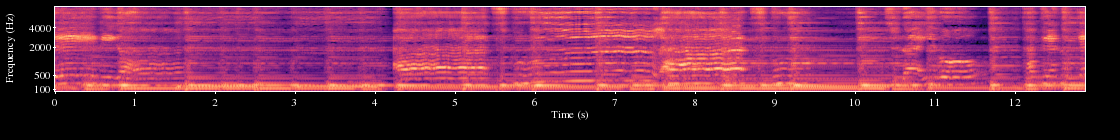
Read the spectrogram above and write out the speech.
叫びが熱く熱く時代を駆け抜け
